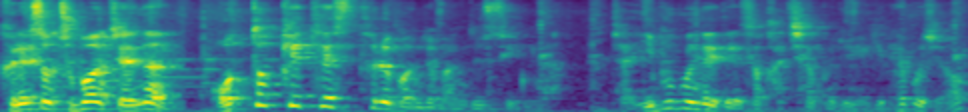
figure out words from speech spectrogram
그래서 두 번째는 어떻게 테스트를 먼저 만들 수 있나. 자, 이 부분에 대해서 같이 한번 좀 얘기를 해보죠.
